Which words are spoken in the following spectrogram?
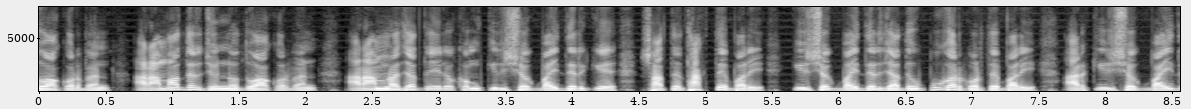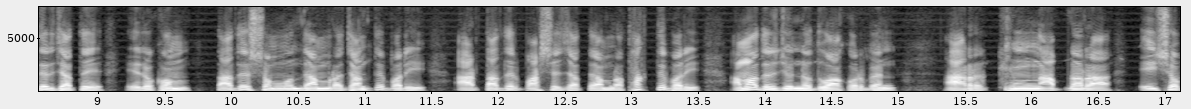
দোয়া করবেন, আর আমাদের জন্য দোয়া করবেন, আর আমরা যাতে এরকম কৃষক ভাইদেরকে সাথে থাকতে পারি, কৃষক ভাইদের যাতে উপকার করতে পারি, আর কৃষক ভাইদের যাতে এরকম তাদের সম্বন্ধে আমরা জানতে পারি, আর তাদের পাশে যাতে আমরা থাকতে পারি, আমাদের জন্য দোয়া করবেন। আর আপনারা এই সব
